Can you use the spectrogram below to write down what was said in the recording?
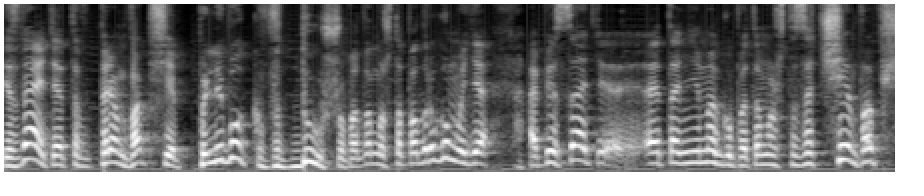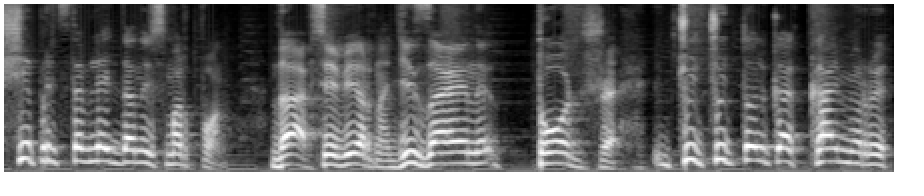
И знаете, это прям вообще плевок в душу, потому что по-другому я описать э, это не могу, потому что зачем вообще представлять данный смартфон? Да, все верно, дизайн тот же. Чуть-чуть только камеры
